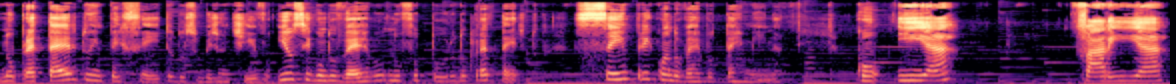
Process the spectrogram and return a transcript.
No pretérito imperfeito do subjuntivo e o segundo verbo no futuro do pretérito. Sempre quando o verbo termina com ia, faria,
